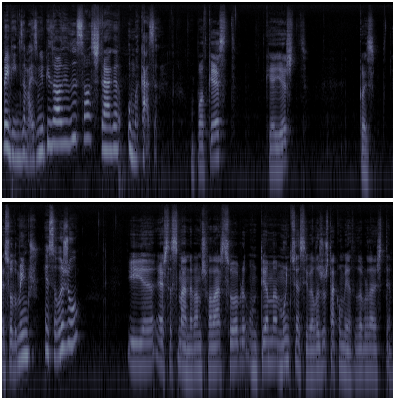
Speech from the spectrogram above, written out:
Bem-vindos a mais um episódio de Só se estraga uma casa. Um podcast que é este. Coisa. Eu sou Domingos Eu sou a Ju. e eh, esta semana vamos falar sobre um tema muito sensível. A Ju está com medo de abordar este tema.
